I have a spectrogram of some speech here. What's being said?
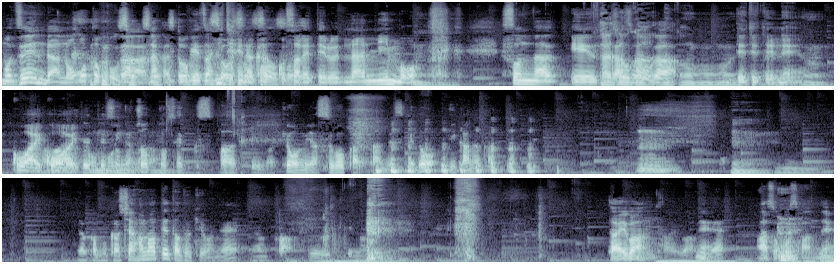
もう全裸の男 そうが、そうなんか土下座みたいな格好されてる何人も、うんそんな映画画像像が出ててね、うん怖い怖いと思いながらちょっと。セックスパーティーは興味はすごかったんですけど、行かなかった。うん。うん。うんなんか昔ハマってた時はね、なんか、よう行ってますね。台湾、台湾ね。ねあそこさんね。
